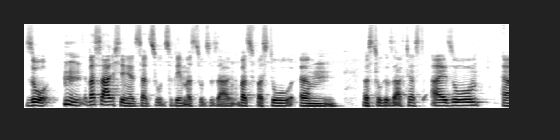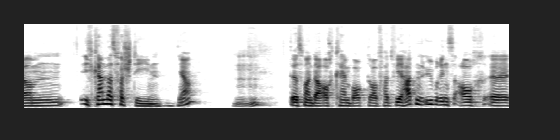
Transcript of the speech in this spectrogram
So, was sage ich denn jetzt dazu, zu dem, was du zu sagen, was, was du, ähm, was du gesagt hast? Also, ähm, ich kann das verstehen, ja? dass man da auch keinen Bock drauf hat. Wir hatten übrigens auch, äh,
